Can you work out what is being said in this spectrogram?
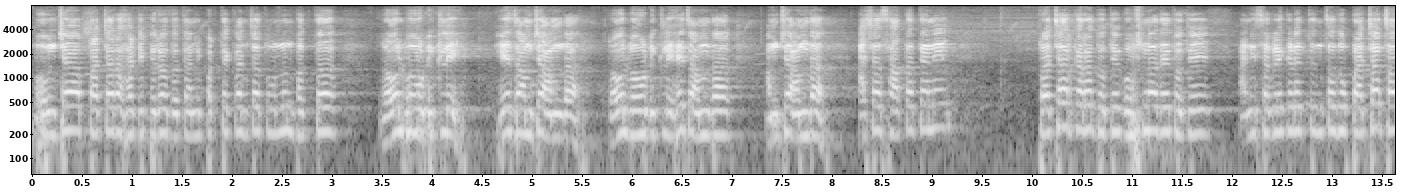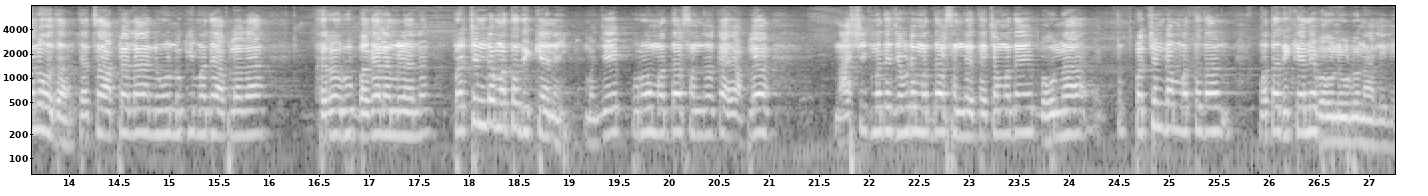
भाऊंच्या प्रचारासाठी फिरत होते आणि प्रत्येकांच्या तोंडून फक्त राहुल भाऊ डिकले हेच आमचे आमदार. राहुल भाऊ डिकले हेच आमदार आमचे आमदार. अशा सातत्याने प्रचार करत होते घोषणा देत होते आणि सगळीकडे त्यांचा जो प्रचार चालू होता त्याचा आपल्याला निवडणुकीमध्ये आपल्याला खरं रूप बघायला मिळालं. प्रचंड मताधिक्याने म्हणजे पूर्व मतदारसंघ काय आपल्या नाशिकमध्ये जेवढे मतदारसंघ आहेत त्याच्यामध्ये भाऊंना प्रचंड मतदान मताधिक्याने भाऊ निवडून आलेले.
